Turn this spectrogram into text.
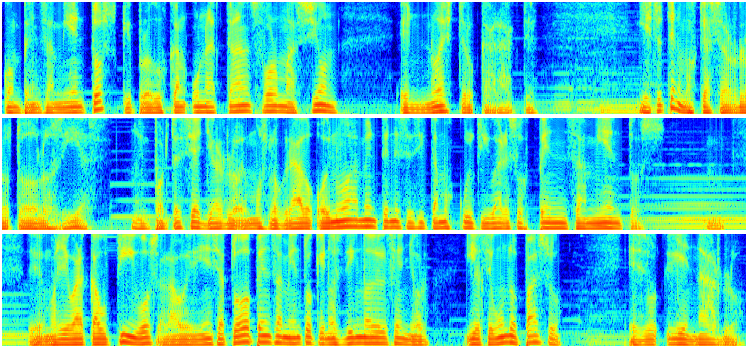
con pensamientos que produzcan una transformación en nuestro carácter. Y esto tenemos que hacerlo todos los días. No importa si ayer lo hemos logrado, hoy nuevamente necesitamos cultivar esos pensamientos. Debemos llevar cautivos a la obediencia todo pensamiento que no es digno del Señor. Y el segundo paso es llenarlo,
